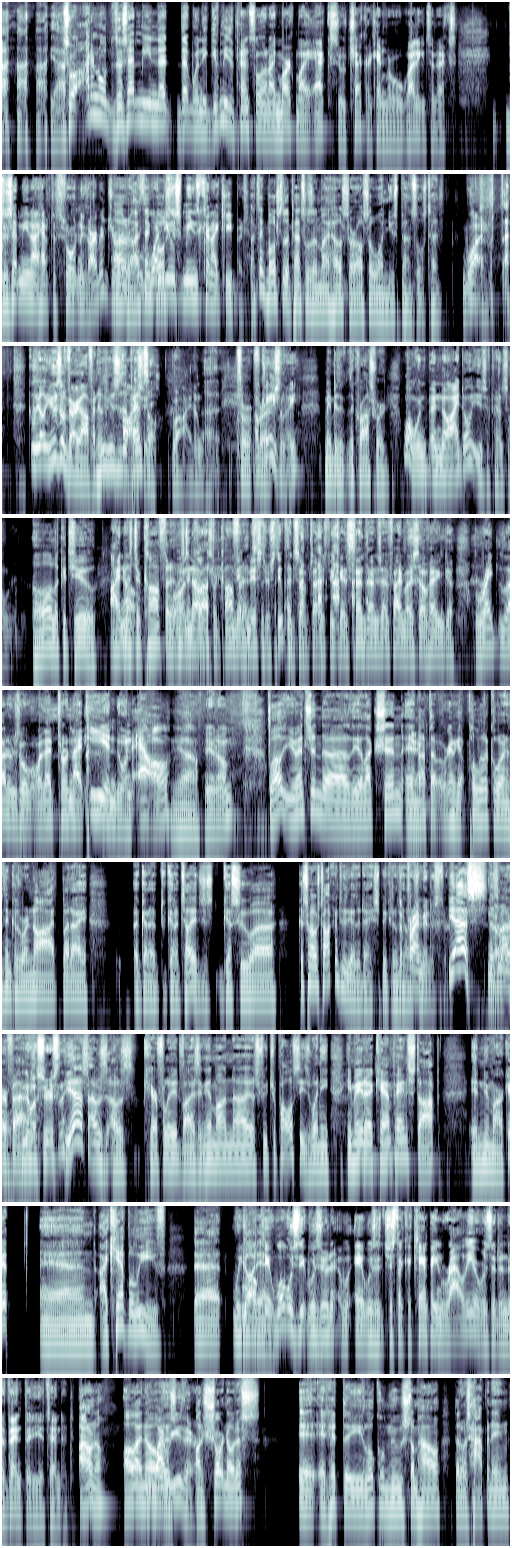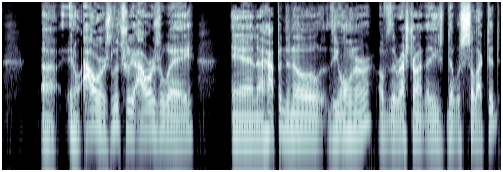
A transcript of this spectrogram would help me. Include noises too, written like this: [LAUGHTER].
yeah. so I don't know. Does that mean that that when they give me the pencil and I mark my X or check, I can't remember. I think it's an X. Does that mean I have to throw it in the garbage? Or I don't know. I think one most- use means can I keep it? I think most of the pencils in my house are also one use pencils, Ted. Why? [LAUGHS] We don't use them very often. Who uses a Oh, I pencil? Well, I don't. For, for Occasionally. maybe the, the crossword. Well, when, uh, no, I don't use a pencil. Oh, look at you. I know. Mr. Confident, Well, Mr. no. Crossword M- Confidence. Mr. Stupid [LAUGHS] sometimes because sometimes I find myself having to write letters over or that turn that E into an L. Yeah. You know? Well, you mentioned uh, the election, and Yeah. not that we're going to get political or anything because we're not. But I, I gotta gotta tell you, just guess who? Uh, guess who I was talking to the other day? Speaking of The the, Prime. Minister. Yes, as a matter of fact. No, seriously? Yes, I was I was carefully advising him on uh, his future policies when he he made a campaign stop in Newmarket, and I can't believe that we Well, got okay, in. what was it? Was it uh, was it just like a campaign rally, or was it an event that he attended? I don't know. All I know Why were is you there? on short notice. It, it hit the local news somehow that it was happening. Uh, you know, hours, literally hours away, and I happened to know the owner of the restaurant that he that was selected.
